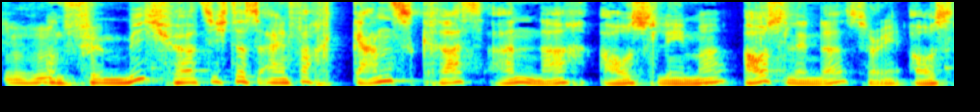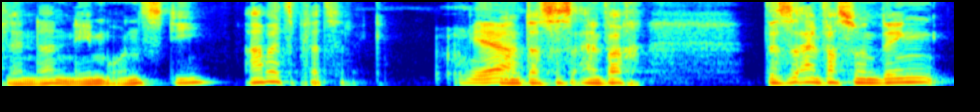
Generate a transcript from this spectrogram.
Mhm. Und für mich hört sich das einfach ganz krass an nach Ausländer, Ausländer, sorry, Ausländer nehmen uns die Arbeitsplätze. Ja. Und das ist einfach, das ist einfach so ein Ding,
